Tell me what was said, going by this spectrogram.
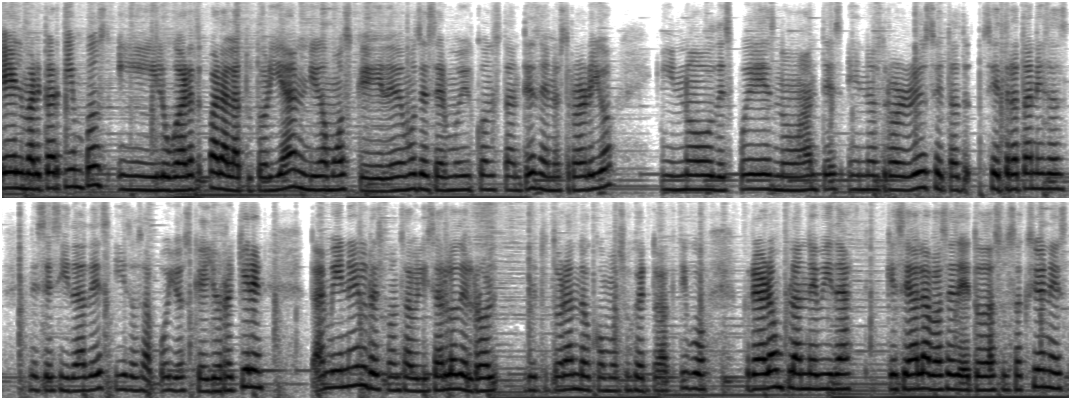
el marcar tiempos y lugar para la tutoría, digamos que debemos de ser muy constantes en nuestro horario y no después, no antes. En nuestro horario se, tratan esas necesidades y esos apoyos que ellos requieren. También el responsabilizarlo del rol de tutorando como sujeto activo, crear un plan de vida que sea la base de todas sus acciones,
